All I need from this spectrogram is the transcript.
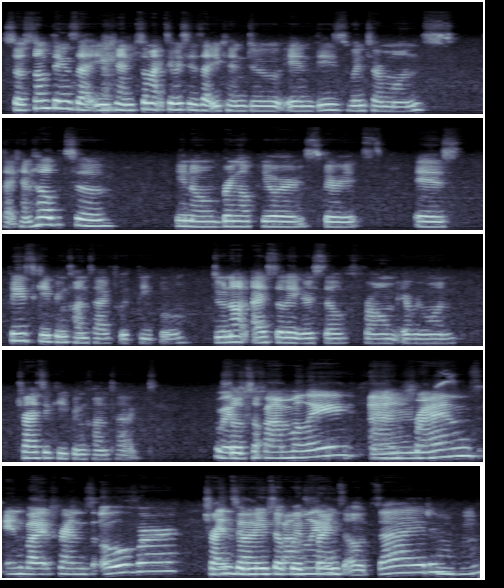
So some things that you can, some activities that you can do in these winter months that can help to, you know, bring up your spirits is please keep in contact with people. Do not isolate yourself from everyone. Try to keep in contact. With So family and Friends. friends, invite friends over. Try to meet up with friends outside. Mm-hmm.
